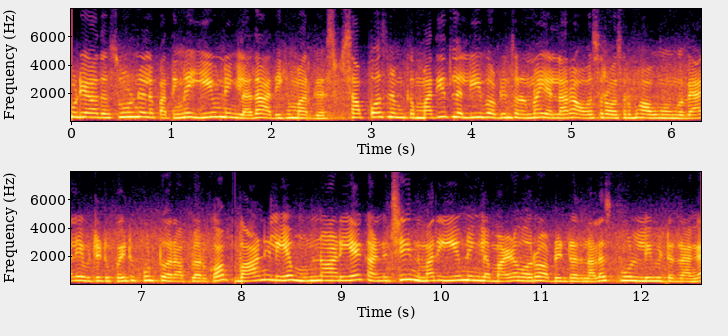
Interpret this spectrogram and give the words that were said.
முடியாத சூழ்நிலை பார்த்தீங்கன்னா ஈவினிங்கில் தான் அதிகமாக இருக்குது சப்போஸ் நமக்கு மதியத்தில் லீவ் அப்படின்னு சொன்னோம்னா எல்லாரும் அவசர அவசரமாக அவங்கவுங்க வேலையை விட்டுட்டு போயிட்டு கூப்பிட்டு வராப்பில் இருக்கும். வானிலையை முன்னாடியே கணிச்சு இந்த மாதிரி ஈவினிங்கில் மழை வரும் அப்படின்றதுனால ஸ்கூல் லீவ் விட்டுடுறாங்க.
